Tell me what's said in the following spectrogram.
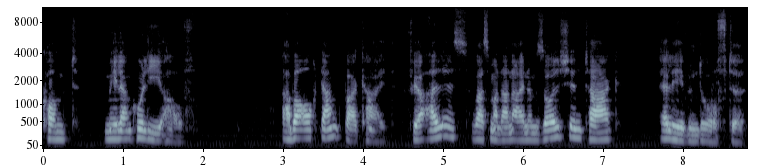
kommt Melancholie auf, aber auch Dankbarkeit für alles, was man an einem solchen Tag erleben durfte.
